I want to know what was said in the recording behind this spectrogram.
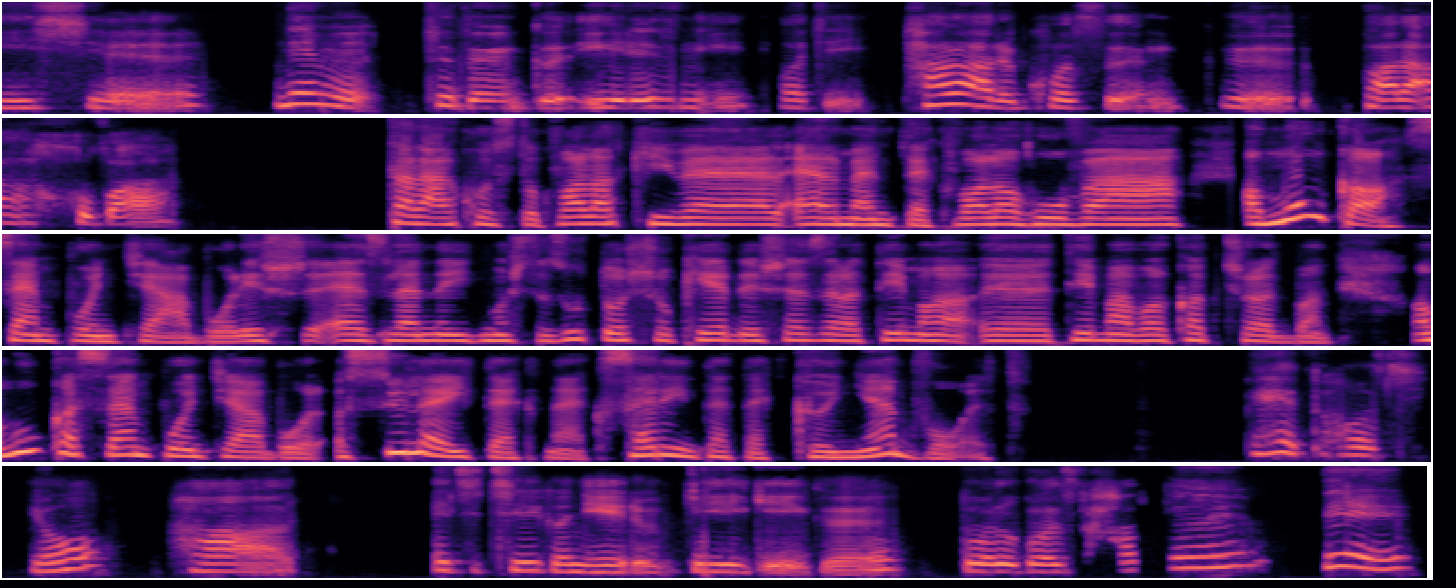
이슈 네무 투둥크 이레즈니 어디 타라르코스니 바라호바 találkoztok valakivel, elmentek valahová. A munka szempontjából, és ez lenne így most az utolsó kérdés ezzel a téma, témával kapcsolatban, a munka szempontjából a szüleiteknek szerintetek könnyebb volt? Lehet, hogy jó, ha egy cégnél végig ö, dolgozhatunk, de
